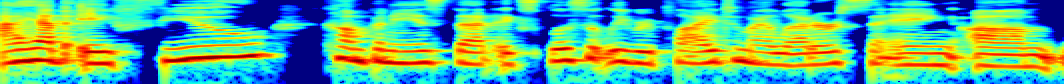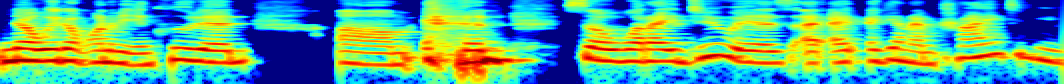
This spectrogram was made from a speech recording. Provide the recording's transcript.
I have a few companies that explicitly replied to my letter saying, um, no, we don't want to be included. Um, and so what I do is, I, I, again, I'm trying to be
